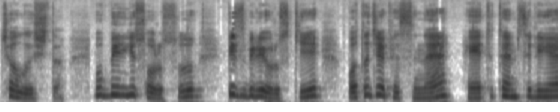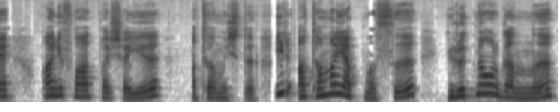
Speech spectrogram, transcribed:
çalıştı. Bu bilgi sorusu biz biliyoruz ki Batı cephesine heyeti temsiliye Ali Fuat Paşa'yı atamıştı. Bir atama yapması yürütme organını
